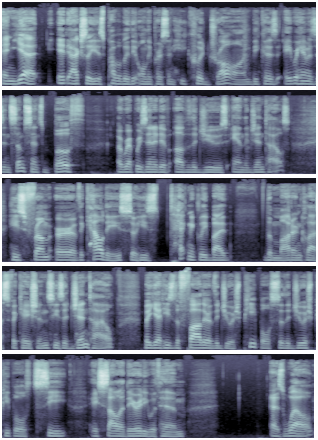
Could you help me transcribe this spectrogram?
And yet, it actually is probably the only person he could draw on because Abraham is, in some sense, both a representative of the Jews and the Gentiles. He's from Ur of the Chaldees, so he's technically by the modern classifications, he's a Gentile, but yet he's the father of the Jewish people. So the Jewish people see a solidarity with him as well.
